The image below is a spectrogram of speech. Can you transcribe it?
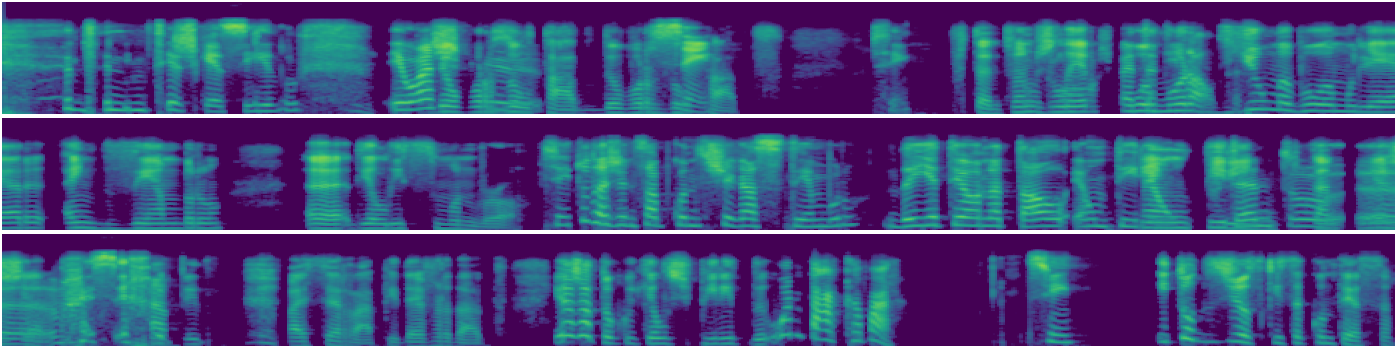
de me ter esquecido, eu acho deu bom que... resultado, deu bom resultado. Sim. Sim. Portanto, vamos ler O Amor alta. de uma Boa Mulher em dezembro uh, de Alice Munro. Sim, toda a gente sabe quando se chega a setembro, daí até ao Natal é um tirinho. É um tirinho. Portanto, portanto uh, vai ser rápido. vai ser rápido, é verdade. Eu já estou com aquele espírito de o ano está a acabar. Sim. E estou desejoso que isso aconteça.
